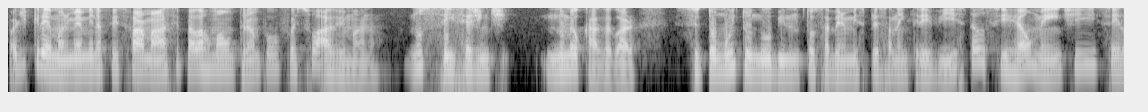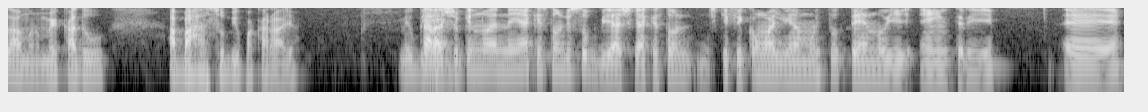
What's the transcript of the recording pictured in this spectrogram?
Pode crer, mano. Minha mina fez farmácia e pra ela arrumar um trampo foi suave, mano. Não sei se a gente. No meu caso agora, se tô muito noob e não tô sabendo me expressar na entrevista, ou se realmente, sei lá, mano, o mercado. A barra subiu pra caralho. Meu Cara, acho que não é nem a questão de subir, acho que é a questão de que fica uma linha muito tênue entre é,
